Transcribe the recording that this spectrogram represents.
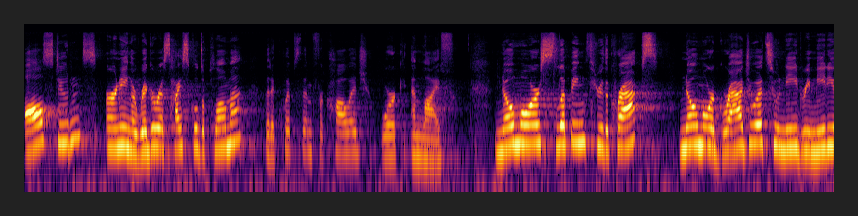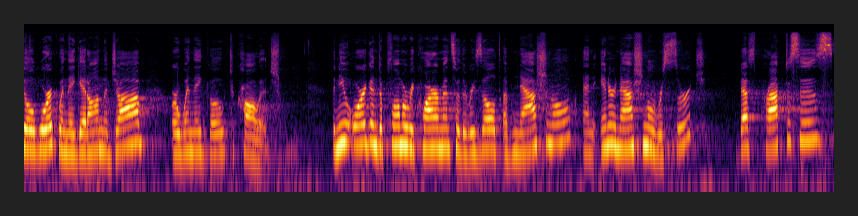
All students earning a rigorous high school diploma that equips them for college, work, and life. No more slipping through the cracks. No more graduates who need remedial work when they get on the job or when they go to college. The new Oregon diploma requirements are the result of national and international research, best practices,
